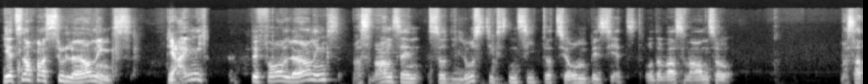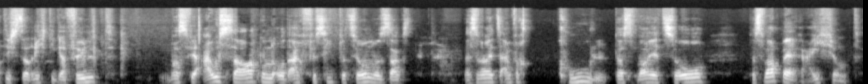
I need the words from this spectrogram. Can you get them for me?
jetzt nochmals zu Learnings. Ja. Eigentlich bevor Learnings, was waren denn so die lustigsten Situationen bis jetzt? Oder was waren so, was hat dich so richtig erfüllt? Was für Aussagen oder auch für Situationen, wo du sagst, das war jetzt einfach cool, das war jetzt so, das war bereichernd.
